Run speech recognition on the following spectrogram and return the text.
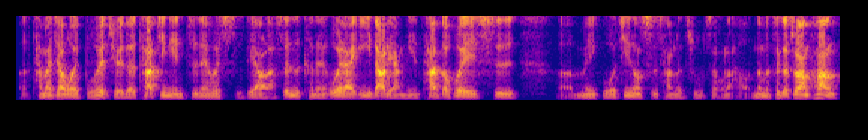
呃，坦白讲，我也不会觉得它今年之内会死掉了，甚至可能未来一到两年它都会是。呃，美国金融市场的主轴了哈，那么这个状况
